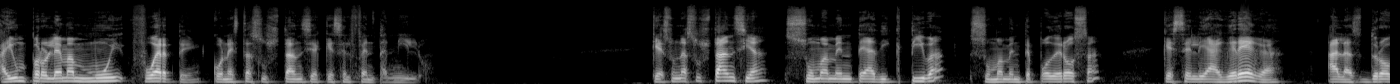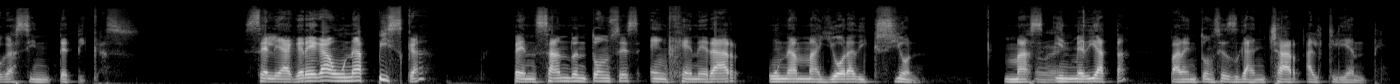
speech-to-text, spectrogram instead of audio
hay un problema muy fuerte con esta sustancia que es el fentanilo que es una sustancia sumamente adictiva, sumamente poderosa, que se le agrega a las drogas sintéticas. Se le agrega una pizca pensando entonces en generar una mayor adicción más inmediata para entonces ganchar al cliente,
